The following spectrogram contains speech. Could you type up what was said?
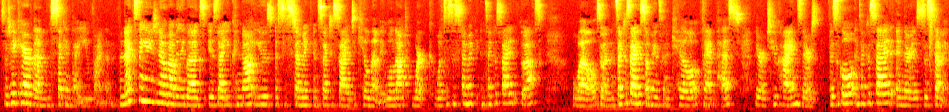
So take care of them the second that you find them. The next thing you need to know about mealybugs is that you cannot use a systemic insecticide to kill them. It will not work. What's a systemic insecticide, you ask? Well, so an insecticide is something that's going to kill a plant pest. There are two kinds. There's physical insecticide and there is systemic.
